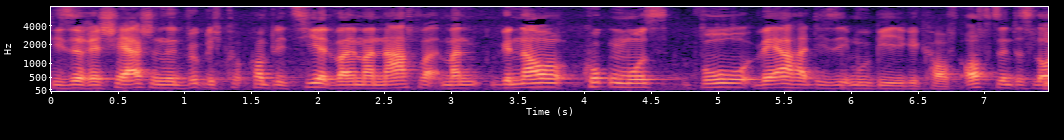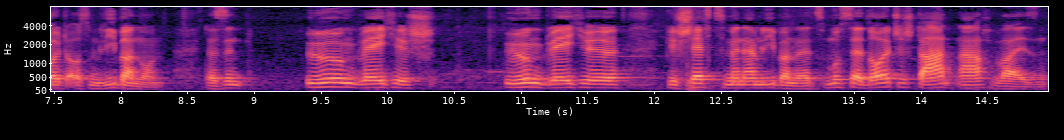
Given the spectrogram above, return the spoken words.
Diese Recherchen sind wirklich kompliziert, weil man, nach, man genau gucken muss, wo, wer hat diese Immobilie gekauft. Oft sind es Leute aus dem Libanon. Das sind irgendwelche, irgendwelche Geschäftsmänner im Libanon. Jetzt muss der deutsche Staat nachweisen,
